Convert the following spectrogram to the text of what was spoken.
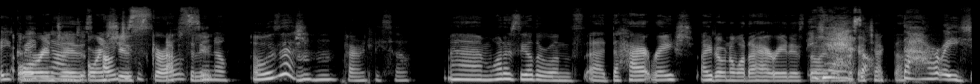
Are you craving Oranges, oranges? orange juice, is girls, absolute. you know. Oh, is it? hmm Apparently so. Um, what is the other ones? Uh, the heart rate. I don't know what a heart rate is though. I don't yes, think I checked that. the heart rate.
